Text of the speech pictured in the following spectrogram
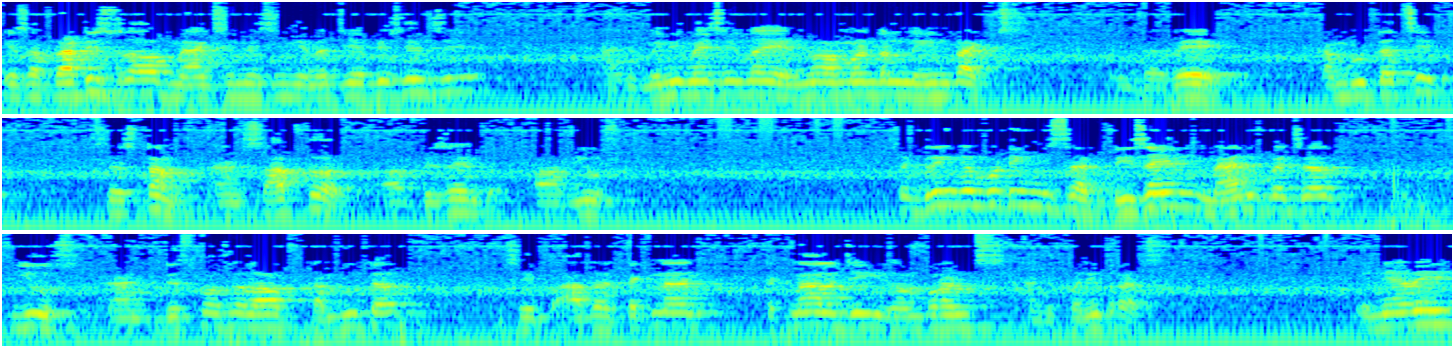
is a practice of maximizing energy efficiency and minimizing the environmental impact in the way computer chip, system and software are designed or used. So green computing is a design, manufacture, use and disposal of computer, chip, other techno- technology components and peripherals in a way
